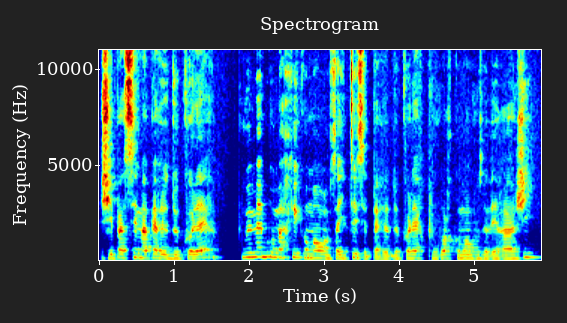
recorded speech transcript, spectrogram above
j'ai passé ma période de colère. Vous pouvez même remarquer comment ça a été cette période de colère pour voir comment vous avez réagi.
